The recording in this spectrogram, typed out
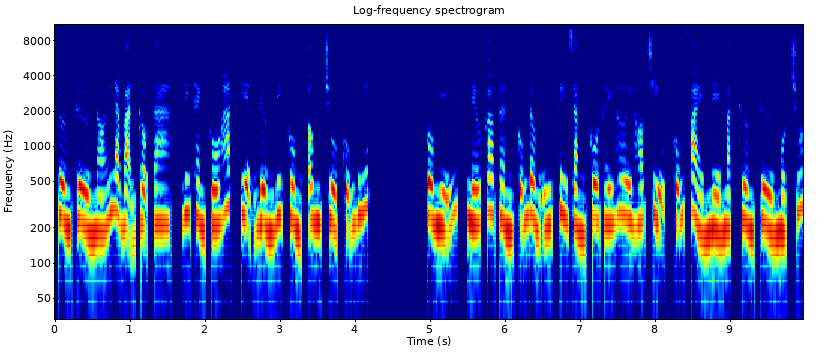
Cường Tử nói là bạn cậu ta, đi thành phố hát tiện đường đi cùng ông chủ cũng biết. Cô nghĩ, nếu Cao Thần cũng đồng ý tuy rằng cô thấy hơi khó chịu cũng phải nể mặt cường tử một chút.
